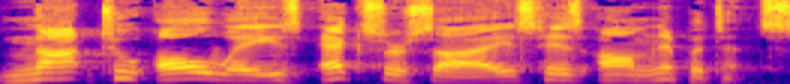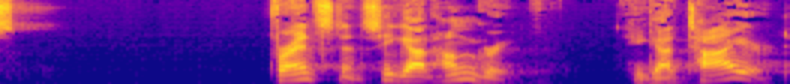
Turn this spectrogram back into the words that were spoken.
not to always exercise his omnipotence. For instance, he got hungry. He got tired.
